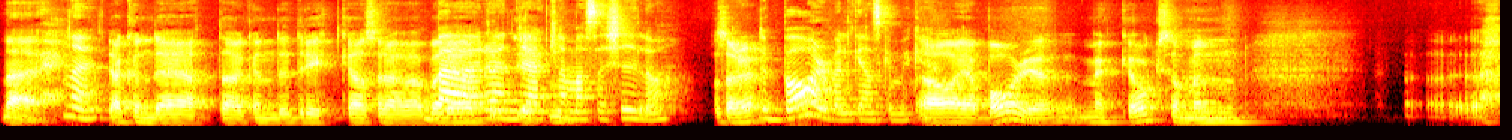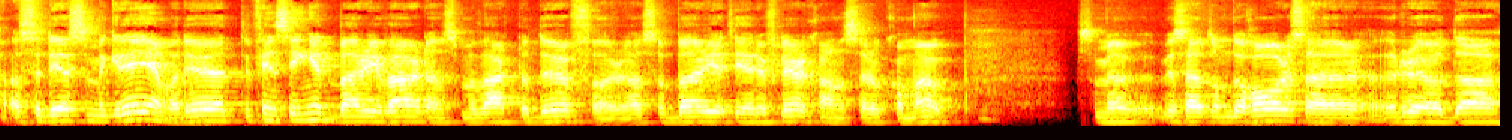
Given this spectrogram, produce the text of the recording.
Nej. Nej. Jag kunde äta, jag kunde dricka och sådär. Bära en jäkla massa kilo. Vad sa du? Du bar väl ganska mycket? Ja, jag bar ju mycket också, men... Alltså det som är grejen va, det är att det finns inget berg i världen som är värt att dö för. Alltså berget ger dig fler chanser att komma upp. Som jag vill säga att om du har så röda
